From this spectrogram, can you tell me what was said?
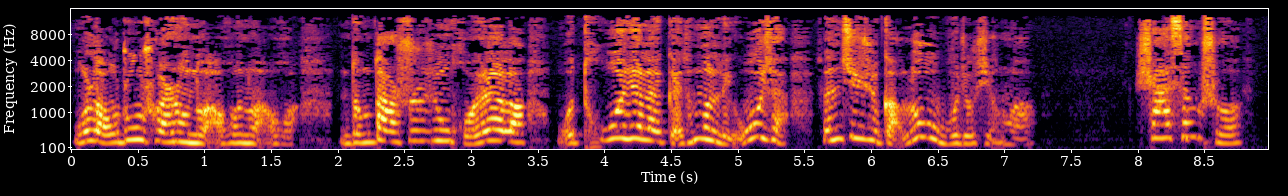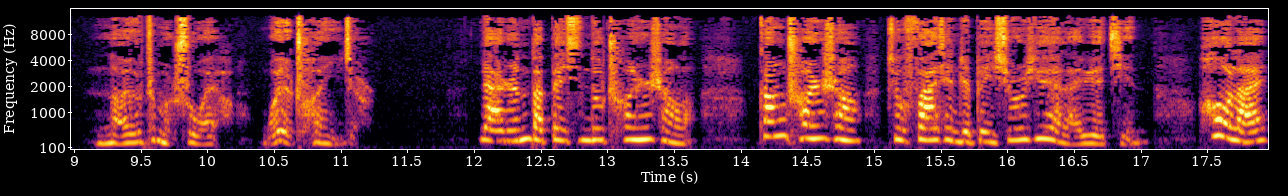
我老朱穿上暖和暖和。等大师兄回来了，我脱下来给他们留下，咱继续赶路不就行了？沙僧说：“那要这么说呀，我也穿一件。”俩人把背心都穿上了，刚穿上就发现这背心越来越紧，后来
